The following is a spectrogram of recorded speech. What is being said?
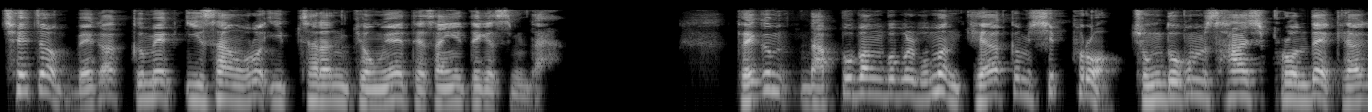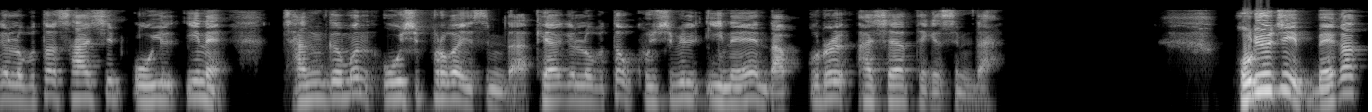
최저 매각 금액 이상으로 입찰한 경우에 대상이 되겠습니다. 대금 납부 방법을 보면 계약금 10%, 중도금 40%인데 계약일로부터 45일 이내, 잔금은 50%가 있습니다. 계약일로부터 90일 이내에 납부를 하셔야 되겠습니다. 보류지 매각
